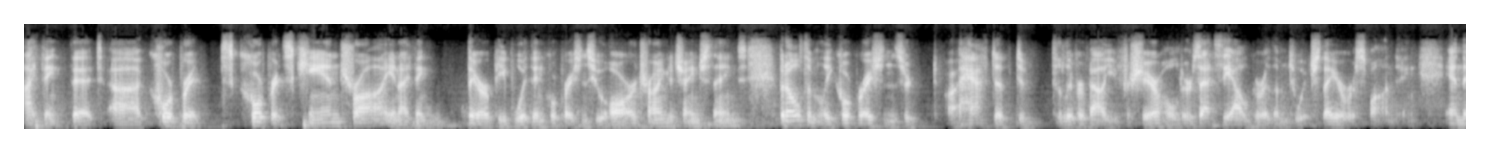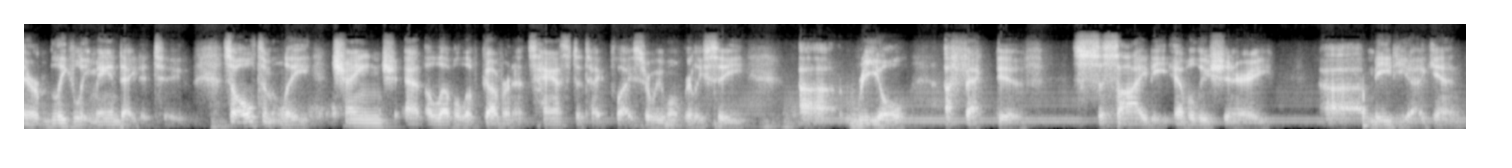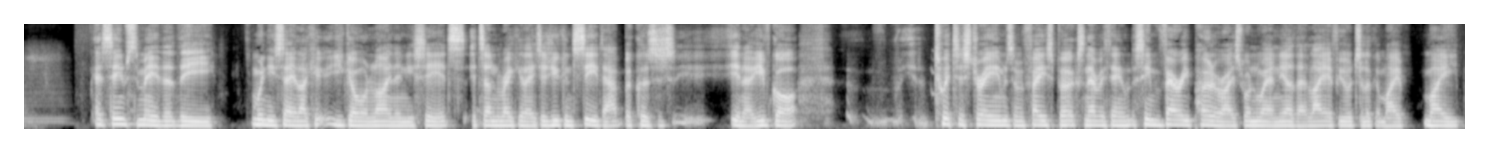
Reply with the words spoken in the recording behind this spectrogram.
I think that uh, corporate corporates can try, and I think there are people within corporations who are trying to change things. But ultimately, corporations are have to, to, deliver value for shareholders. That's the algorithm to which they are responding, and they're legally mandated to. So ultimately, change at a level of governance has to take place, or we won't really see uh, real, effective society evolutionary uh, media again. It seems to me that the when you say like you go online and you see it's it's unregulated, you can see that because you know you've got Twitter streams and Facebooks and everything seem very polarized one way and the other. Like if you were to look at my my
